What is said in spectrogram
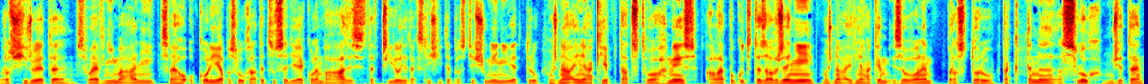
rozšiřujete svoje vnímání svého okolí a posloucháte, co se děje kolem vás, jestli jste v přírodě, tak slyšíte prostě šumění větru, možná i nějaké ptactvo a hmyz, ale pokud jste zavření, možná i v nějakém izolovaném prostoru, tak ten sluch můžete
